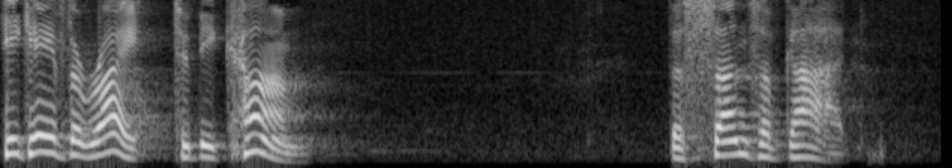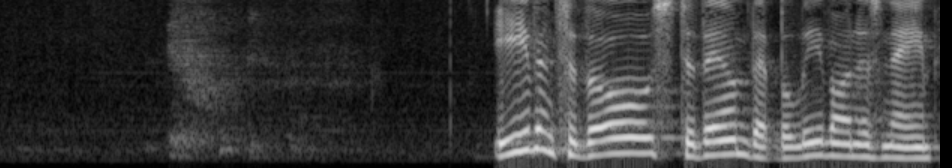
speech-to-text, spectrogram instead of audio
He gave the right to become the sons of God. Even to those, to them that believe on his name,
